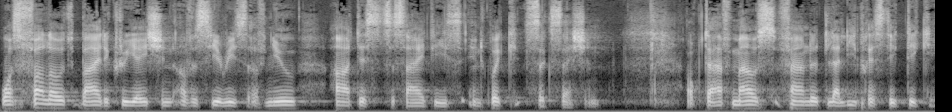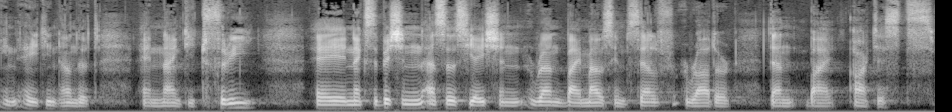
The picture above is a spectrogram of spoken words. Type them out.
was followed by the creation of a series of new artist societies in quick succession. Octave Maus founded La Libre Esthétique in 1893, an exhibition association run by Maus himself rather than by artists.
